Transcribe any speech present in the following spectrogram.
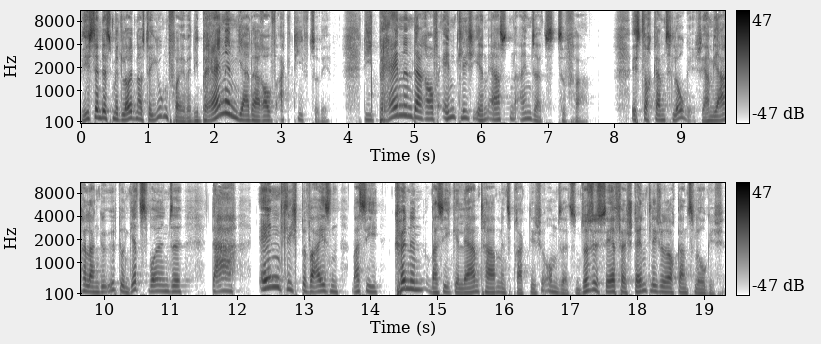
Wie ist denn das mit Leuten aus der Jugendfeuerwehr? Die brennen ja darauf, aktiv zu werden. Die brennen darauf, endlich ihren ersten Einsatz zu fahren. Ist doch ganz logisch. Sie haben jahrelang geübt und jetzt wollen sie da endlich beweisen, was sie können, was sie gelernt haben, ins Praktische umsetzen. Das ist sehr verständlich und auch ganz logisch.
